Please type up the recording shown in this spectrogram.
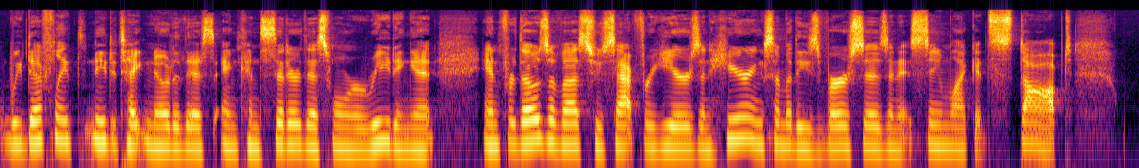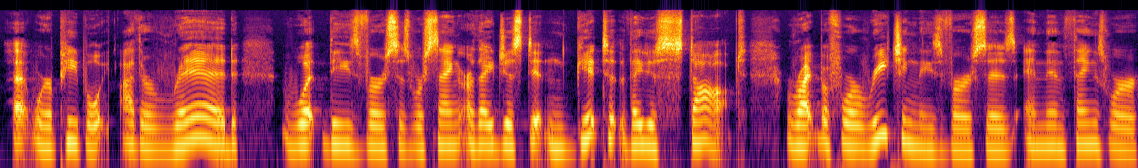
we definitely need to take note of this and consider this when we're reading it. And for those of us who sat for years and hearing some of these verses and it seemed like it stopped, Uh, where people either read what these verses were saying or they just didn't get to they just stopped right before reaching these verses and then things were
